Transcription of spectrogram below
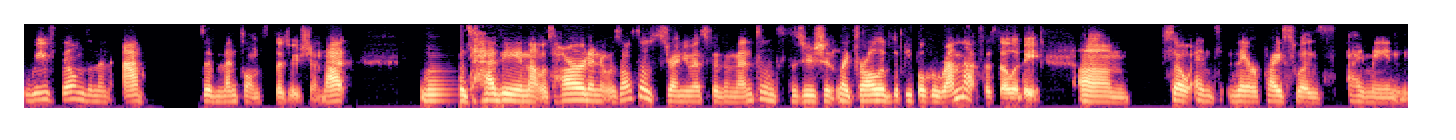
we filmed in an active mental institution that was heavy and that was hard and it was also strenuous for the mental institution like for all of the people who run that facility. Um so and their price was i mean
